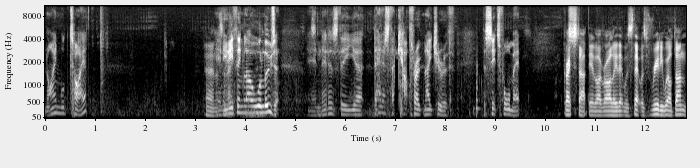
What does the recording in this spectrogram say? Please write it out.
Nine will tie it, And and an eight. anything lower will lose it. And that is the uh, that is the cutthroat nature of the sets format. Great start there by Ryley. That was that was really well done.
